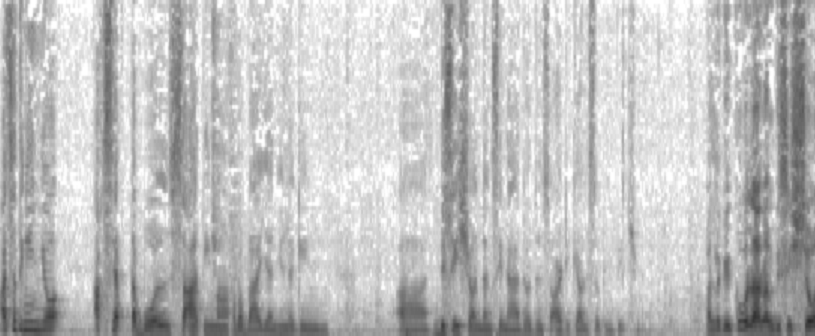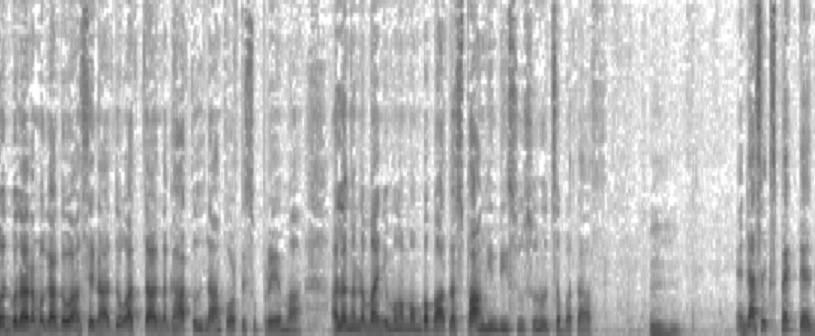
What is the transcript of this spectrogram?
At sa tingin niyo, acceptable sa ating mga kababayan yung naging ah, decision ng Senado dun sa articles of impeachment. Palagay ko, wala nang desisyon, wala nang magagawa ang Senado at ah, naghatol na ang Korte Suprema. Alangan naman, yung mga mambabatas pa ang hindi susunod sa batas. Mhm. And as expected,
